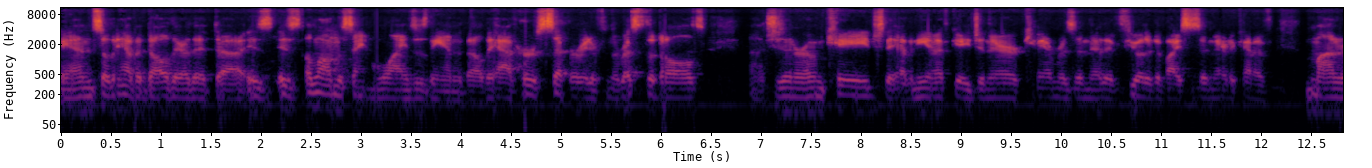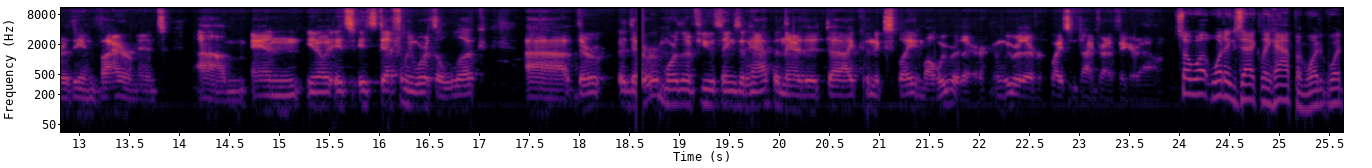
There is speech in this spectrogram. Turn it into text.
And so they have a doll there that uh, is is along the same lines as the Annabelle. They have her separated from the rest of the dolls. Uh, she's in her own cage. They have an EMF gauge in there, cameras in there. They have a few other devices in there to kind of monitor the environment. Um, and you know, it's it's definitely worth a look. Uh, there there were more than a few things that happened there that uh, I couldn't explain while we were there, and we were there for quite some time trying to figure it out. So what what exactly happened? What what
